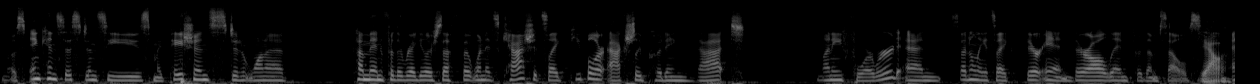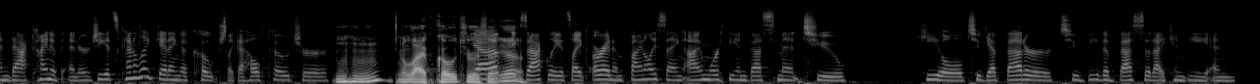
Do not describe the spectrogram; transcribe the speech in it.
the most inconsistencies. My patients didn't want to come in for the regular stuff. But when it's cash, it's like people are actually putting that money forward and suddenly it's like they're in they're all in for themselves Yeah. and that kind of energy it's kind of like getting a coach like a health coach or Mm-hmm. A life coach or yeah, something. Yeah. exactly. It's like, all right, I'm finally saying I'm worth the investment to heal, to get better, to be the best that I can be. And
